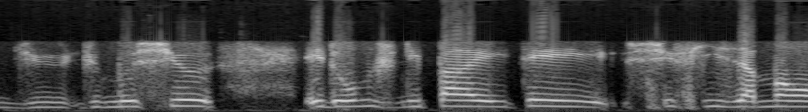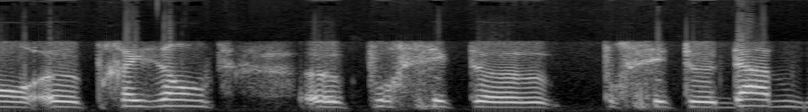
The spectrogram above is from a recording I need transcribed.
du, monsieur et donc je n'ai pas été suffisamment euh, présente euh, pour cette euh, pour cette dame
